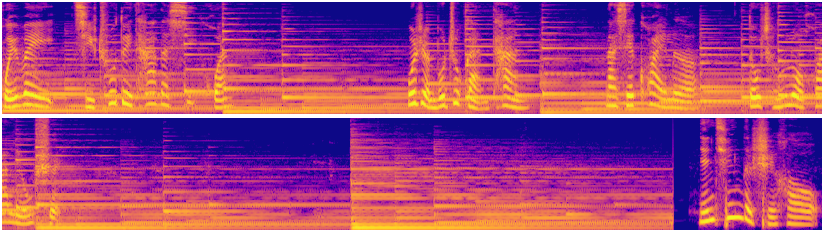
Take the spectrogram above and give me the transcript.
回味起初对它的喜欢。我忍不住感叹，那些快乐都成落花流水。年轻的时候，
